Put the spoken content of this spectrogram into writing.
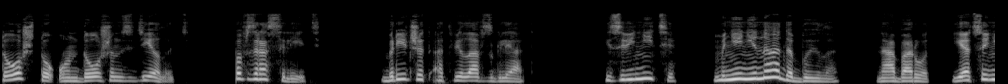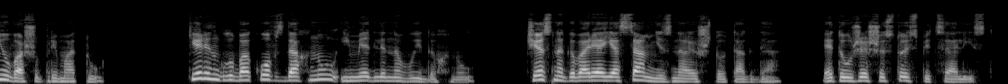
то, что он должен сделать. Повзрослеть. Бриджит отвела взгляд. «Извините, мне не надо было». Наоборот, я ценю вашу прямоту. Келлен глубоко вздохнул и медленно выдохнул. Честно говоря, я сам не знаю, что тогда. Это уже шестой специалист.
